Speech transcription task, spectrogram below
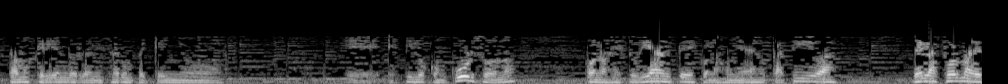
Estamos queriendo organizar un pequeño eh, estilo concurso, ¿no? Con los estudiantes, con las unidades educativas, de la forma de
